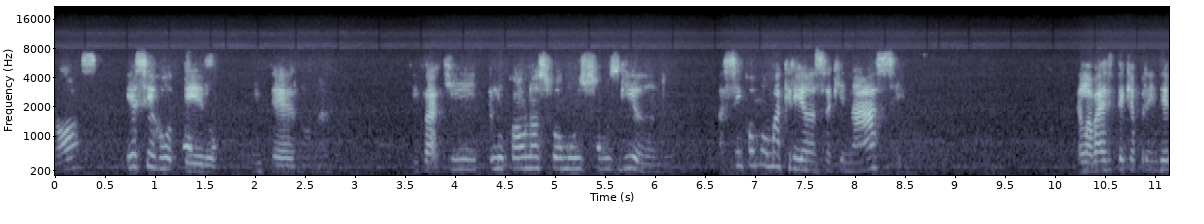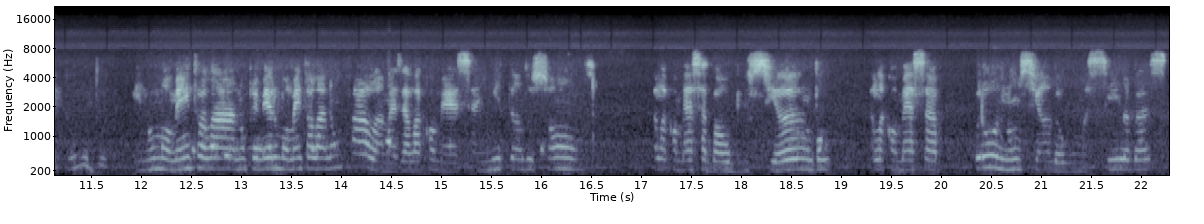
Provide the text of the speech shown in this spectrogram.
nós esse roteiro interno, né? que, que, pelo qual nós fomos nos guiando. Assim como uma criança que nasce, ela vai ter que aprender tudo. E no momento ela, no primeiro momento ela não fala, mas ela começa imitando sons, ela começa balbuciando, ela começa pronunciando algumas sílabas,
